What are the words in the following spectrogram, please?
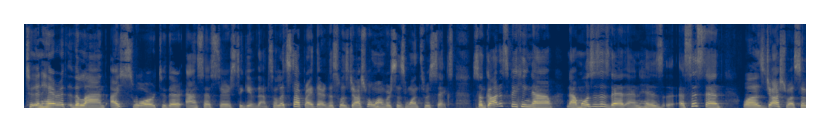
to inherit the land I swore to their ancestors to give them. So let's stop right there. This was Joshua 1, verses 1 through 6. So God is speaking now. Now Moses is dead, and his assistant was Joshua. So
